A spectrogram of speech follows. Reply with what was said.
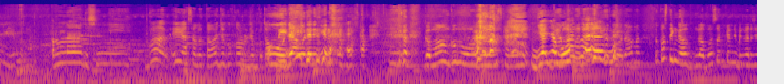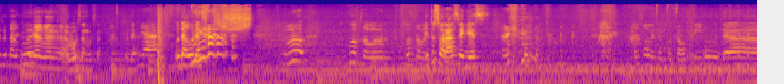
Iya pernah. Pernah di sini. Gue iya asal lu tahu aja gue kalau jemput Shopee. Udah, udah diceritain. Gak mau, gue mau bilang sekali lagi. Dia bosan. bodo amat. Lu pasti gak, gak bosan kan dengar cerita gue. Enggak, enggak, enggak, bosan, bosan. Udah. Ya. Udah, udah. Lu gue kalau gue kalau itu suara AC, guys. gue kalau jemput Shopee. Udah.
